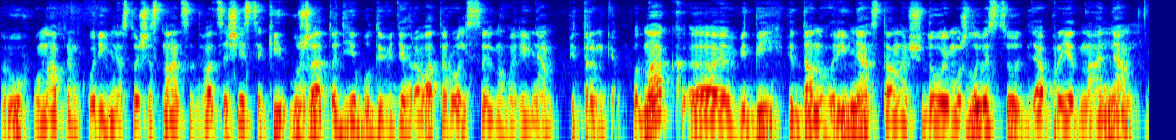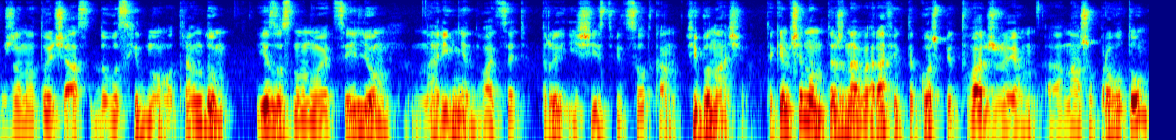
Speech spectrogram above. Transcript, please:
рух у напрямку рівня 116.26, який уже тоді буде відігравати роль сильного рівня підтримки. Однак е, відбій від даного рівня стане чудовою можливістю для приєднання вже на той час до висхідного тренду із основною ціллю на рівні 23,6% Fibonacci. Таким чином, тижневий графік також підтверджує е, нашу правоту,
